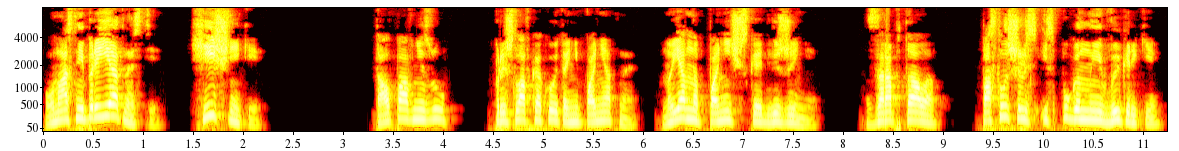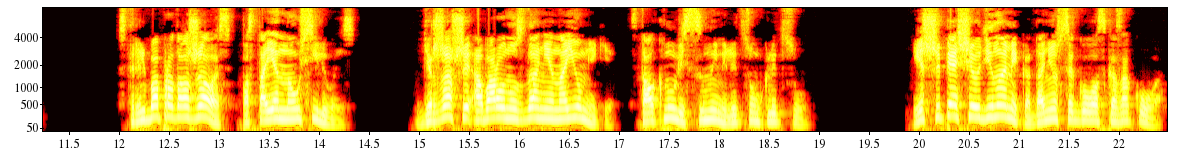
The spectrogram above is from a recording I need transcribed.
У нас неприятности! Хищники!» Толпа внизу пришла в какое-то непонятное, но явно паническое движение. Зароптала, Послышались испуганные выкрики. Стрельба продолжалась, постоянно усиливаясь. Державшие оборону здания наемники столкнулись с иными лицом к лицу. Из шипящего динамика донесся голос Казакова.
